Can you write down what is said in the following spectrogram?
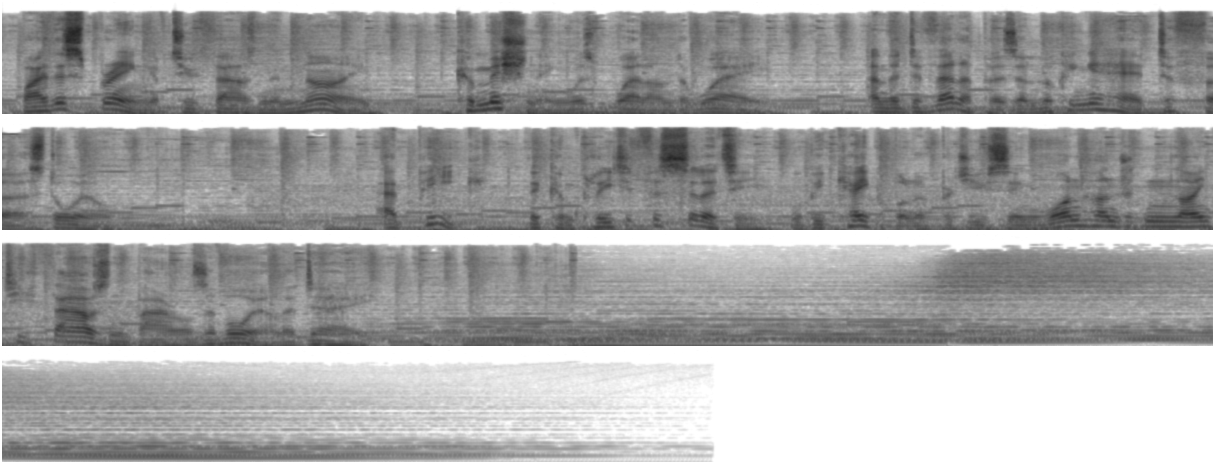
By the spring of 2009, commissioning was well underway, and the developers are looking ahead to first oil. At peak, the completed facility will be capable of producing 190,000 barrels of oil a day.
